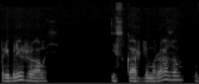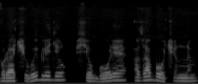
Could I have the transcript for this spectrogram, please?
приближалась, и с каждым разом врач выглядел все более озабоченным.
